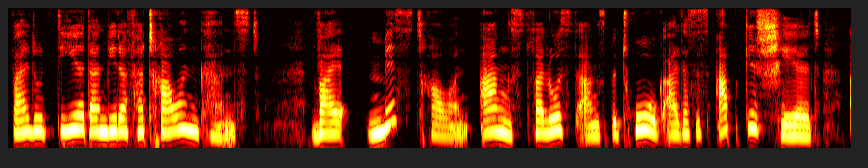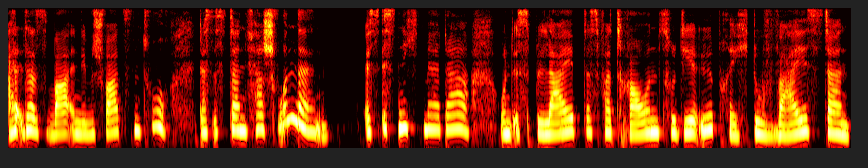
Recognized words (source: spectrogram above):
Weil du dir dann wieder vertrauen kannst. Weil Misstrauen, Angst, Verlustangst, Betrug, all das ist abgeschält. All das war in dem schwarzen Tuch. Das ist dann verschwunden. Es ist nicht mehr da und es bleibt das Vertrauen zu dir übrig. Du weißt dann,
